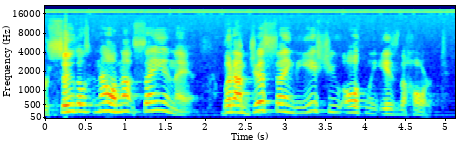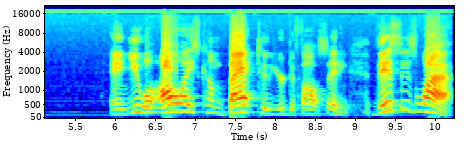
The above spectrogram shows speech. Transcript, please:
pursue those? No, I'm not saying that. But I'm just saying the issue ultimately is the heart. And you will always come back to your default setting. This is why.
